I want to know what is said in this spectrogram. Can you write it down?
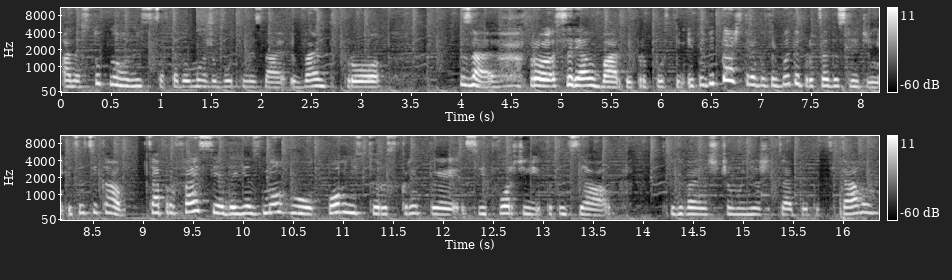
А наступного місяця в тебе може бути не знаю івент про не знаю про серіал Барбі, припустимо. І тобі теж треба зробити про це дослідження. І це цікаво. Ця професія дає змогу повністю розкрити свій творчий потенціал. Сподіваюся, що моє життя буде цікавим,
